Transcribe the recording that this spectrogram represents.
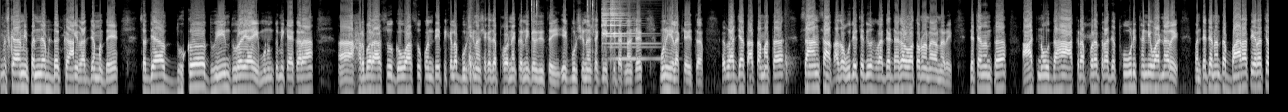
नमस्कार मी पंजाब डक राज्यामध्ये सध्या धुकं धुईन धुरळे आहे. म्हणून तुम्ही काय करा हरभरा असो गहू असो कोणत्याही पिकाला बुरशीनाशकाच्या फवारण्या करणे गरजेचं आहे. एक बुरशीनाशक एक कीटकनाशक म्हणून हे लक्षात यायचं राज्यात आता माता सहा आणि सात आता उद्याच्या दिवस राज्यात ढगाळ वातावरण राहणार आहे. त्याच्यानंतर आठ नऊ दहा अकरा परत राज्यात थोडी थंडी वाढणार आहे. पण त्याच्यानंतर बारा तेराच्या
